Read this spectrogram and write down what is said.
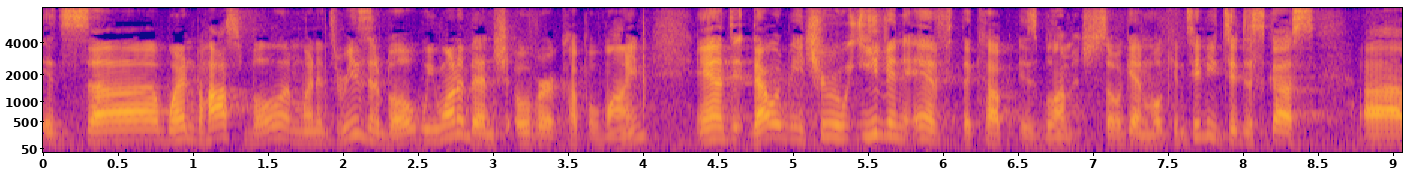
it's uh, when possible and when it's reasonable, we want to bench over a cup of wine. And that would be true even if the cup is blemished. So, again, we'll continue to discuss uh,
